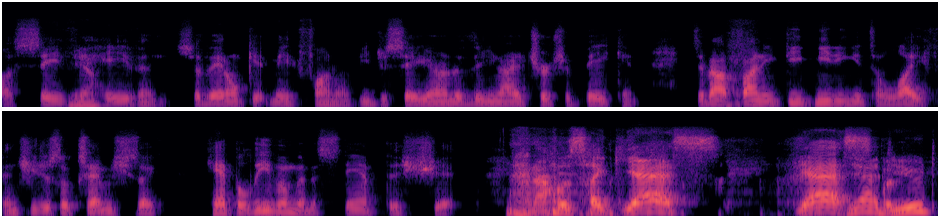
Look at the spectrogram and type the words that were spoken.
a safe Yeah. haven, so they don't get made fun of. You just say you're under the United Church of Bacon. It's about finding deep meaning into life. And she just looks at me. She's like, can't believe I'm going to stamp this shit. And I was like, yes, yes. yeah, dude.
